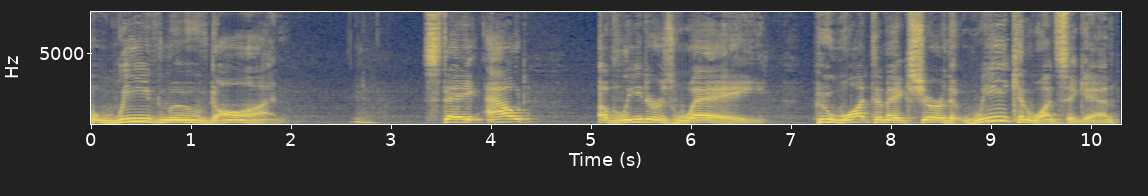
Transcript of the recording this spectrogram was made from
But we've moved on. Stay out of leaders' way who want to make sure that we can once again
